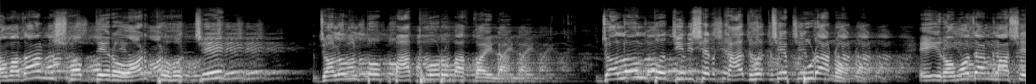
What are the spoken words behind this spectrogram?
রমজান শব্দের অর্থ হচ্ছে জ্বলন্ত পাথর বা কয়লা। জ্বলন্ত জিনিসের কাজ হচ্ছে পুরানো। এই রমজান মাসে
